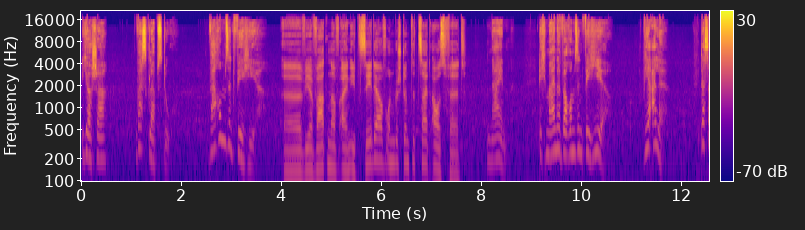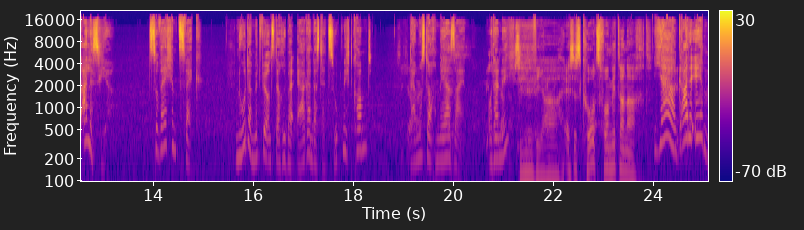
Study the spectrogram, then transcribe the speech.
Joscha, was glaubst du? Warum sind wir hier? Äh, wir warten auf einen IC, der auf unbestimmte Zeit ausfällt. Nein, ich meine, warum sind wir hier? Wir alle. Das alles hier. Zu welchem Zweck? Nur damit wir uns darüber ärgern, dass der Zug nicht kommt? Da muss doch mehr sein, oder nicht? Silvia, es ist kurz vor Mitternacht. Ja, gerade eben.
